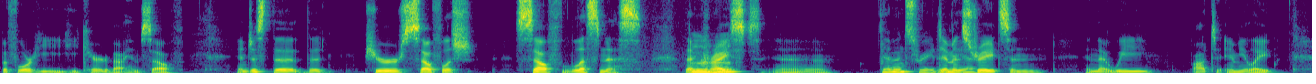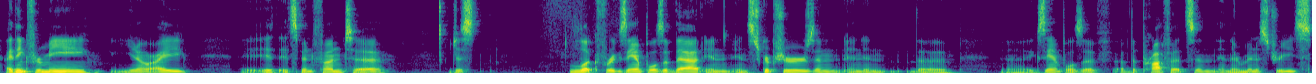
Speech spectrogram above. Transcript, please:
before he he cared about himself. And just the the pure selfish selflessness that Mhm. Christ uh, Demonstrated. yeah. demonstrates and and that we ought to emulate. I think for me, you know, I it, it's been fun to just look for examples of that in, in scriptures and, and in the uh, examples of, of the prophets and, and their ministries.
